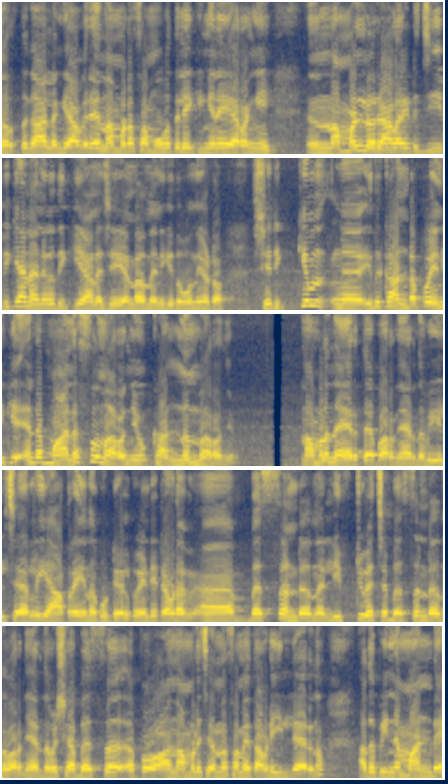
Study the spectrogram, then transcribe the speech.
നിർത്തുക അല്ലെങ്കിൽ അവരെ നമ്മുടെ സമൂഹത്തിലേക്ക് ഇങ്ങനെ ഇറങ്ങി നമ്മളിൽ ഒരാളായിട്ട് ജീവിക്കാൻ അനുവദിക്കുകയാണ് ചെയ്യേണ്ടതെന്ന് എനിക്ക് തോന്നി കേട്ടോ. ശരിക്കും ഇത് കണ്ടപ്പോൾ എനിക്ക് എന്റെ മനസ്സ് നിറഞ്ഞു കണ്ണും നിറഞ്ഞു. നമ്മൾ നേരത്തെ പറഞ്ഞായിരുന്നു വീൽ ചെയറിൽ യാത്ര ചെയ്യുന്ന കുട്ടികൾക്ക് വേണ്ടിയിട്ട് അവിടെ ബസ് ഉണ്ട് എന്ന് ലിഫ്റ്റ് വെച്ച ബസ് ഉണ്ട് എന്ന് പറഞ്ഞായിരുന്നു. പക്ഷേ ആ ബസ് അപ്പോൾ നമ്മൾ ചെന്ന സമയത്ത് അവിടെ ഇല്ലായിരുന്നു. അത് പിന്നെ മൺഡേ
